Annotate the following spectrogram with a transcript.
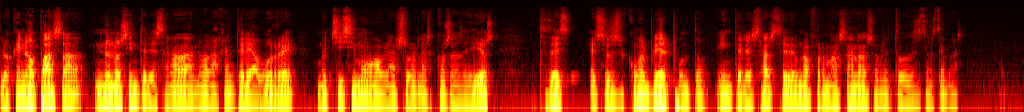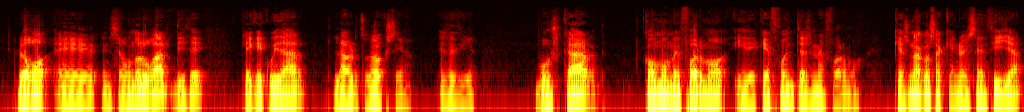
lo que no pasa, no nos interesa nada, ¿no? A la gente le aburre muchísimo hablar sobre las cosas de Dios. Entonces, eso es como el primer punto, interesarse de una forma sana sobre todos estos temas. Luego, eh, en segundo lugar, dice que hay que cuidar la ortodoxia, es decir, buscar cómo me formo y de qué fuentes me formo, que es una cosa que no es sencilla,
